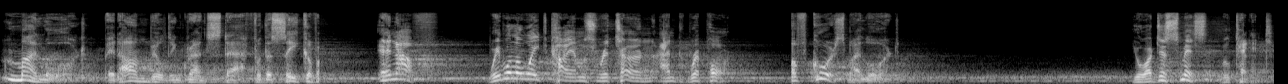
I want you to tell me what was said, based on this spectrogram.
My lord, but I'm building Grandstaff for the sake of... Enough! We will await Kaim's return and report. Of course, my lord. You are dismissed, Lieutenant.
